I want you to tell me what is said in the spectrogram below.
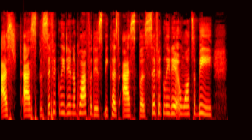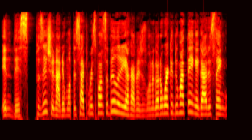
I, I specifically didn't apply for this because I specifically didn't want to be in this position. I didn't want this type of responsibility. I kind of just want to go to work and do my thing. And God is saying,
